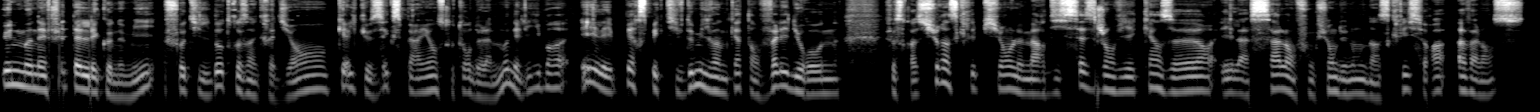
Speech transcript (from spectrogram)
Une monnaie fait-elle l'économie Faut-il d'autres ingrédients Quelques expériences autour de la monnaie libre et les perspectives 2024 en Vallée du Rhône. Ce sera sur inscription le mardi 16 janvier 15h et la salle en fonction du nombre d'inscrits sera à Valence.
